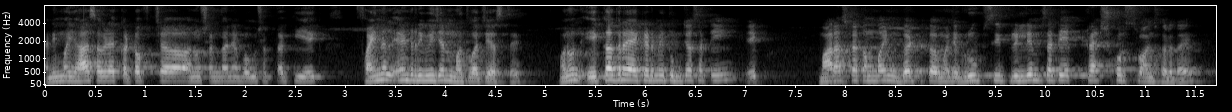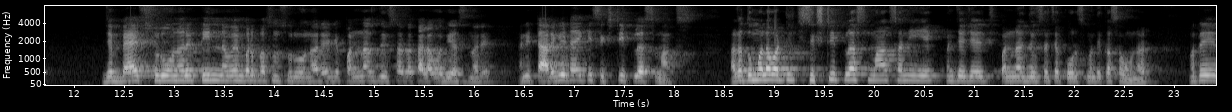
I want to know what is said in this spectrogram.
आणि मग ह्या सगळ्या कट ऑफच्या अनुषंगाने बघू शकता की एक फायनल एंड रिव्हिजन महत्वाची असते. म्हणून एकाग्र अकॅडमी तुमच्यासाठी एक महाराष्ट्र कंबाईन गट म्हणजे ग्रुप सी प्रिलियमसाठी एक क्रॅश कोर्स लॉन्च करत आहे. जे बॅच सुरू होणार आहे तीन नोव्हेंबरपासून सुरू होणार आहे जे पन्नास दिवसाचा कालावधी असणार आहे आणि टार्गेट आहे की सिक्स्टी प्लस मार्क्स आता तुम्हाला वाटेल की सिक्स्टी प्लस मार्क्स आणि एक म्हणजे पंचेचाळीस पन्नास दिवसाच्या कोर्समध्ये कसं होणार? मग ते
